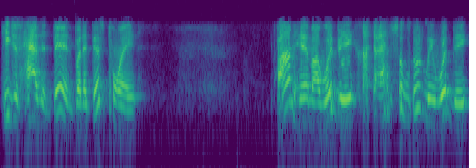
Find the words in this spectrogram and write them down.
He just hasn't been. But at this point, if I'm him, I would be. I absolutely would be.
